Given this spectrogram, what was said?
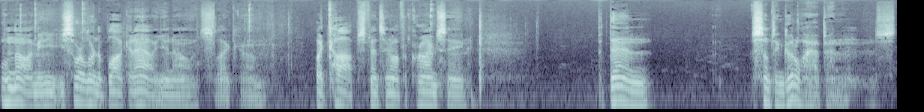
Well, no, I mean, you, you sort of learn to block it out, you know. It's like, um, like cops fencing off a crime scene. But then, something good will happen. It's,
